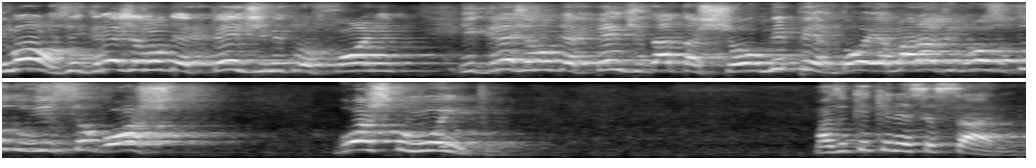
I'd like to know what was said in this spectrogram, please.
Irmãos, igreja não depende de microfone, igreja não depende de data show. Me perdoe, é maravilhoso tudo isso, eu gosto. Gosto muito. Mas o que é necessário?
